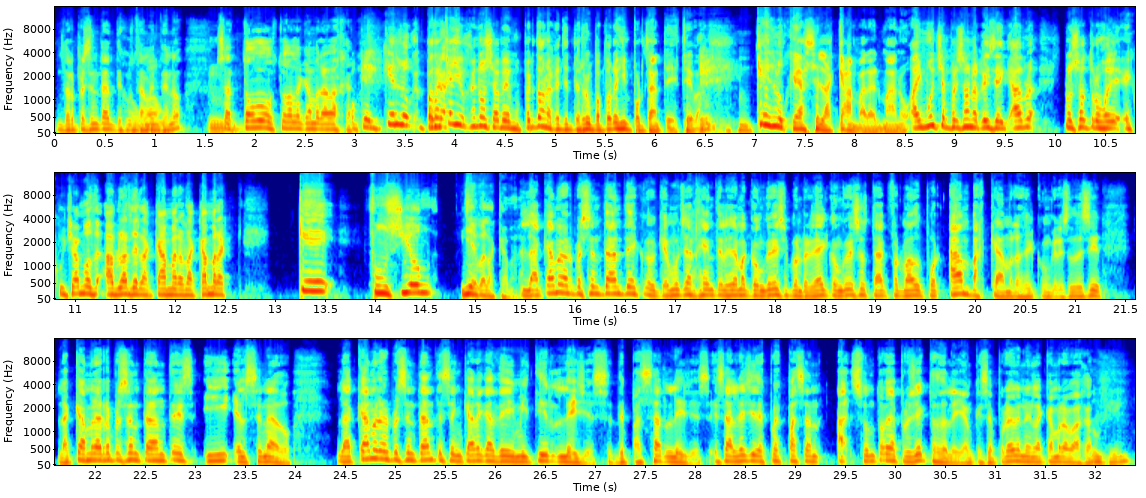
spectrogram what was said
representantes justamente, ¿no? O sea, todos, toda la Cámara Baja. Ok, ¿qué es lo que- para Una- aquellos que no sabemos, perdona que te interrumpa, pero es importante, Esteban. ¿Qué es lo que hace la Cámara, hermano? Hay muchas personas que dicen, habla- nosotros eh, escuchamos hablar de la Cámara, la Cámara. ¿Qué función lleva la Cámara? La Cámara de Representantes, que mucha gente le llama Congreso, pero en realidad el Congreso está formado por ambas cámaras del Congreso, es decir, la Cámara de Representantes y el Senado. La Cámara de Representantes se encarga de emitir leyes, de pasar leyes. Esas leyes después pasan, a- son todavía proyectos de ley, aunque se aprueben en la Cámara Baja,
